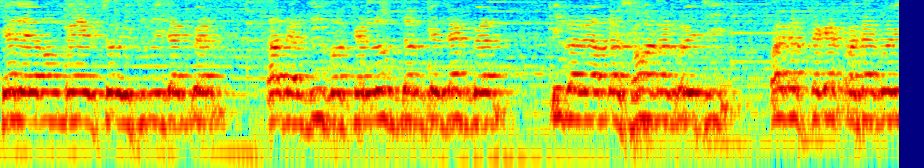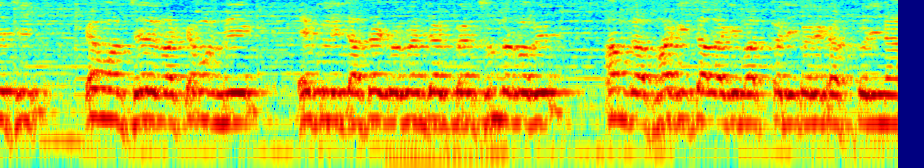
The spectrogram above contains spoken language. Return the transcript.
ছেলে এবং মেয়ের ছবি ছবি দেখবেন, তাদের দুই পক্ষের লোকজনকে দেখবেন, কীভাবে আমরা সমাধান করেছি, কয়টার থেকে কয়টা করেছি, কেমন ছেলে বা কেমন মেয়ে, এগুলি যাচাই করবেন, দেখবেন সুন্দরভাবে। আমরা ফাঁকি চালাকি বাটপারি করে কাজ করি না,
